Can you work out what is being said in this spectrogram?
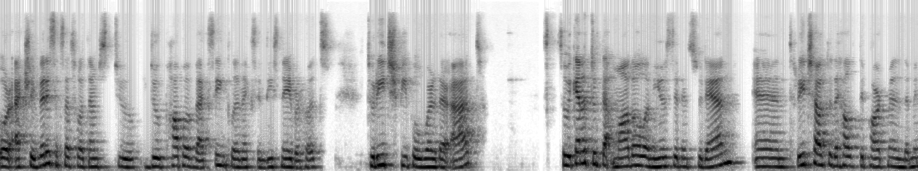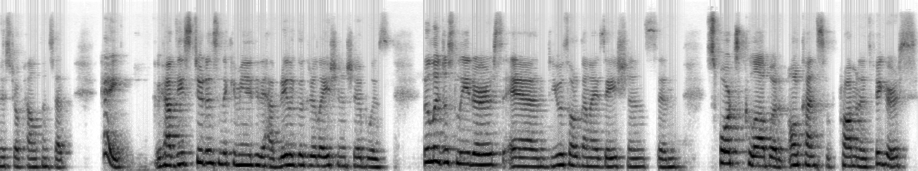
or actually very successful attempts, to do pop-up vaccine clinics in these neighborhoods to reach people where they're at. So we kind of took that model and used it in Sudan and reached out to the health department and the Ministry of Health and said, "Hey, we have these students in the community. They have really good relationship with religious leaders and youth organizations and sports club and all kinds of prominent figures.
